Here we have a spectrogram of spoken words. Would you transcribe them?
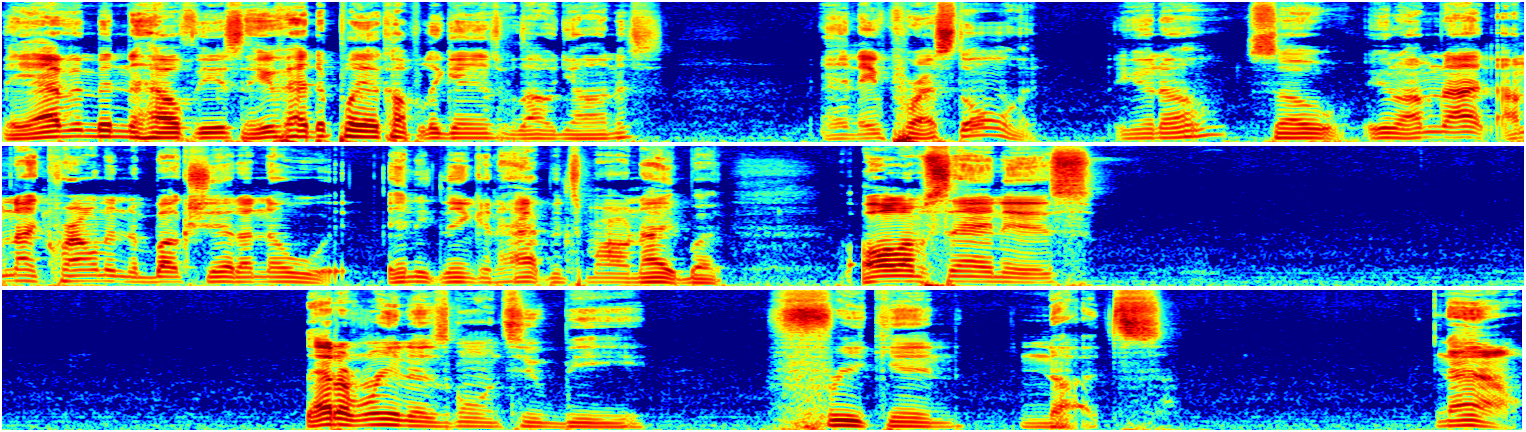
They haven't been the healthiest. They've had to play a couple of games without Giannis, and they've pressed on. You know, so you know I'm not I'm not crowning the Bucks yet. I know anything can happen tomorrow night, but all I'm saying is that arena is going to be freaking nuts. Now,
